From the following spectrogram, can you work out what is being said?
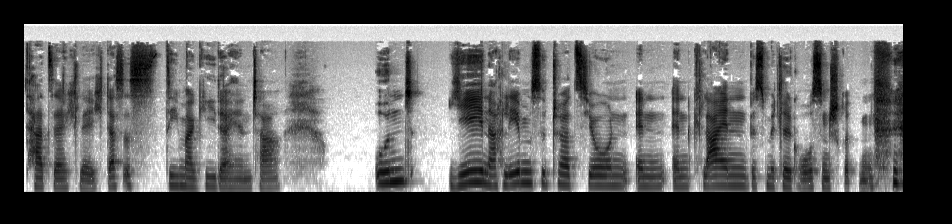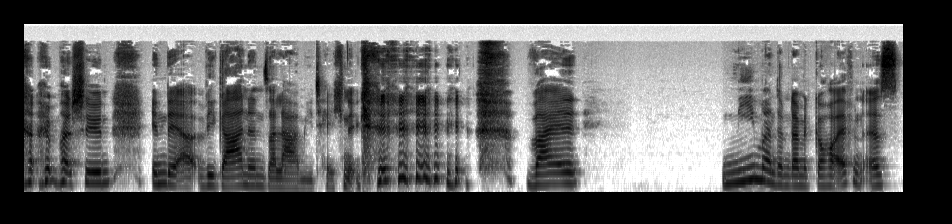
Tatsächlich. Das ist die Magie dahinter. Und je nach Lebenssituation in, in kleinen bis mittelgroßen Schritten. Immer schön in der veganen Salami-Technik. Weil niemandem damit geholfen ist,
